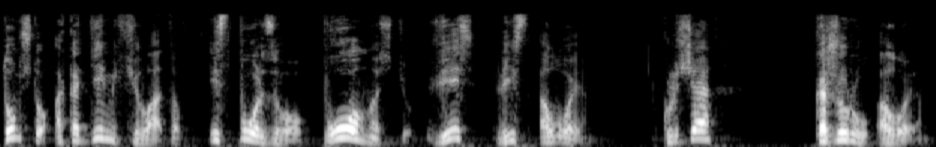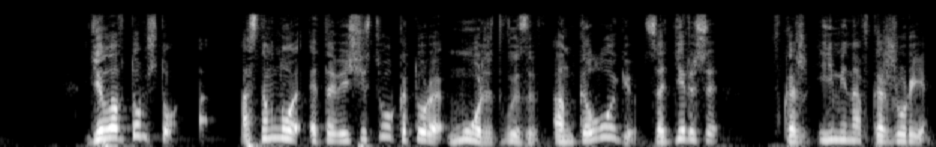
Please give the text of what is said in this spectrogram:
В том, что академик Филатов использовал полностью весь лист алоэ, включая кожуру алоэ. Дело в том, что основное это вещество, которое может вызвать онкологию, содержится в кож... именно в кожуре.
